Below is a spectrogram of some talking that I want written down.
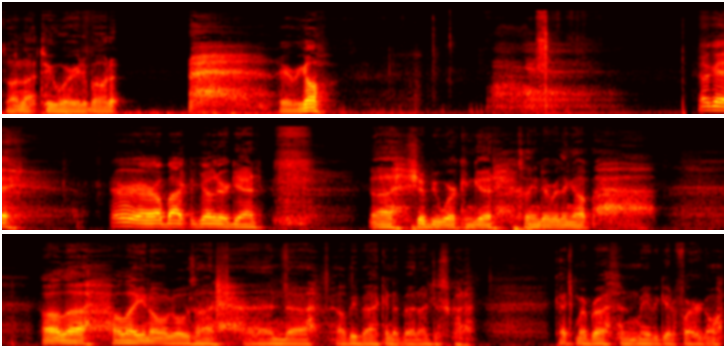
So I'm not too worried about it. There we go. Okay, there we are, all back together again. Uh, should be working good. Cleaned everything up. I'll uh, I'll let you know what goes on, and uh, I'll be back in a bit. I just gotta catch my breath and maybe get a fire going.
